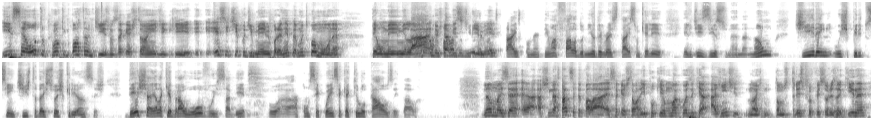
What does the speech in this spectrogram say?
Isso é outro ponto importantíssimo, essa questão aí de que esse tipo de meme, por exemplo, é muito comum, né? Tem um meme lá que eu já vi esse tipo de meme. Tyson, né? Tem uma fala do Neil deGrasse Tyson que ele, ele diz isso, né? Não tirem o espírito cientista das suas crianças. Deixa ela quebrar o ovo e saber a consequência que aquilo causa e tal. Não, mas é, é, acho engraçado você falar essa questão aí, porque uma coisa que a, a gente, nós estamos três professores aqui, né?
